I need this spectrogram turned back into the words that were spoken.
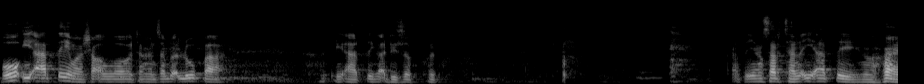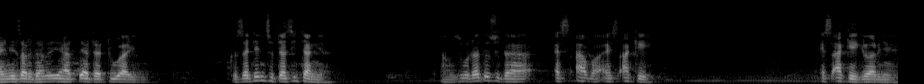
Oh, IAT, Masya Allah. Jangan sampai lupa. IAT nggak disebut. Atau yang sarjana IAT. Nah, ini sarjana IAT ada dua ini. Kesadin sudah sidang ya? Nah, sudah itu sudah SA Pak, SAG. SAG gelarnya.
